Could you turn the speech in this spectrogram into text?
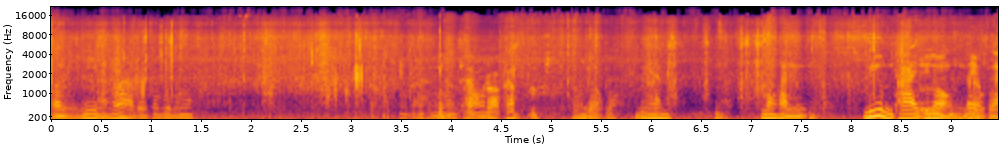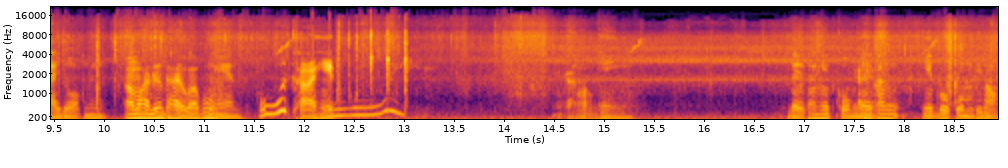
ตอนนี้นี่มันมาเนาะเบิ่งข้างบนนั่นไงนี่สองดอกครับ ต้องดอกบ่แม่นมองหันลืมทายพี่น้องได้ออกหลายดอกหนึงเอามาเรื่องถ่ายว่าพุ่มแมนโอ้ยขาเห็ดออกใหญ่ได้ทั้งเห็ดขมได้ทั้งเห็ดโบกลมพี่น้อง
